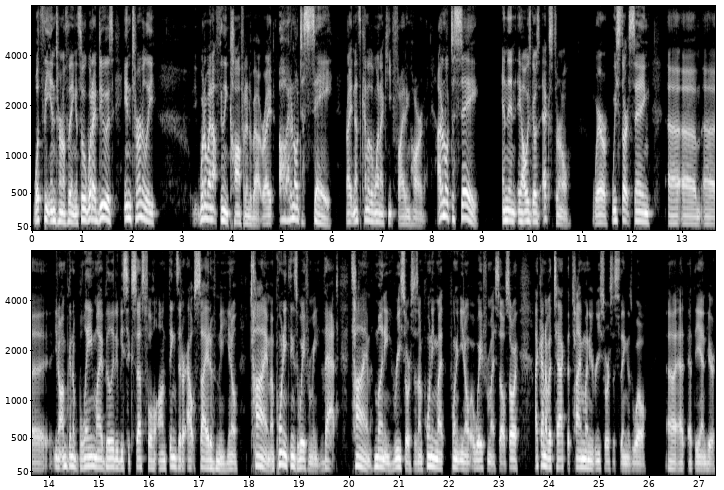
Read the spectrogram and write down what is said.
what's the internal thing? And so what I do is internally, what am I not feeling confident about, right? Oh, I don't know what to say, right? And that's kind of the one I keep fighting hard. I don't know what to say. And then it always goes external where we start saying, uh, um, uh, you know, I'm going to blame my ability to be successful on things that are outside of me. You know, time. I'm pointing things away from me. That time, money, resources. I'm pointing my pointing, you know, away from myself. So I, I kind of attack the time, money, resources thing as well. Uh, at, at the end here,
